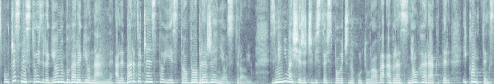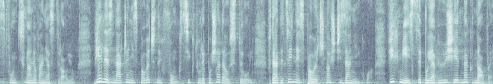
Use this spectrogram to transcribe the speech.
Współczesny strój z regionu bywa regionalny, ale bardzo często jest to wyobrażenie o stroju. Zmieniła się rzeczywistość społeczno-kulturowa, a wraz z nią charakter i kontekst funkcjonowania stroju. Wiele znaczeń i społecznych funkcji, które posiadał strój w tradycyjnej społeczności zanikło. W ich miejsce pojawiły się jednak nowe,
